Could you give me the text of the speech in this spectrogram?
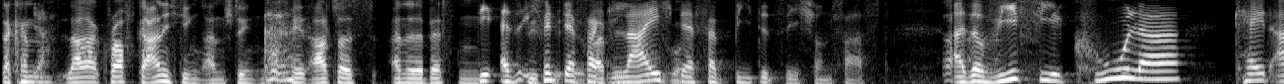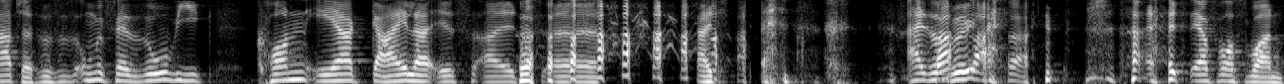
da kann ja. Lara Croft gar nicht gegen anstinken. Kate Archer ist eine der besten. Die, also ich finde, der Vergleich, der verbietet sich schon fast. Also wie viel cooler Kate Archer ist. Es ist ungefähr so, wie Con Air geiler ist als, äh, als also als Air Force One.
